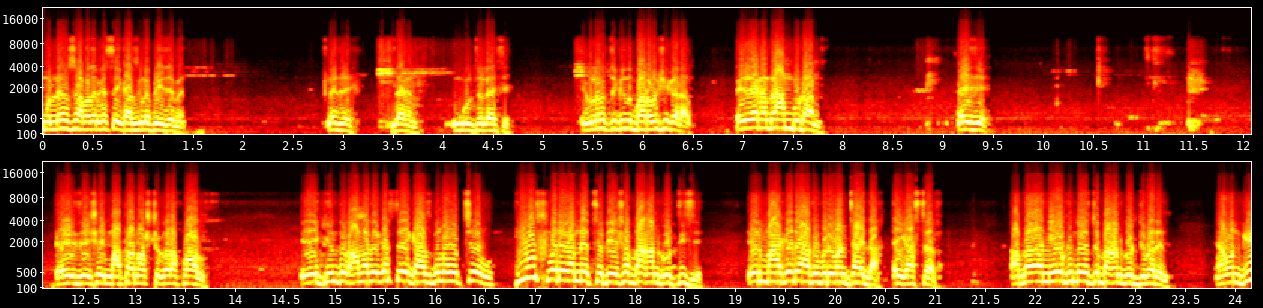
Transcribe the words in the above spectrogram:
মূল্যে হচ্ছে, আমাদের কাছে এই গাছগুলো পেয়ে যাবেন। এই যে, দেখেন, মুকুল চলে আসছে এগুলো হচ্ছে কিন্তু বারো মাসি কাঁঠাল। এই যে দেখেন, রামবুটান। এই যে এই যে সেই মাথা নষ্ট করা ফল। এই কিন্তু আমাদের কাছে এই গাছগুলো হচ্ছে হিউজ পরিমাণ নিচ্ছে দিয়ে সব বাগান করতেছে। এর মার্কেটে এত পরিমাণ চাহিদা এই গাছটার। আপনারা নিয়েও কিন্তু হচ্ছে বাগান করতে পারেন। এমনকি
